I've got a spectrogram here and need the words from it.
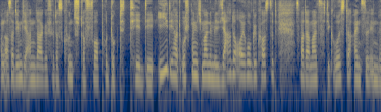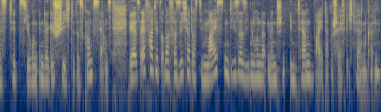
Und außerdem die Anlage für das Kunststoffvorprodukt TDI. Die hat ursprünglich mal eine Milliarde Euro gekostet. Es war damals die größte Einzelinvestition in der Geschichte des Konzerns. BASF hat jetzt aber versichert, dass die meisten dieser 700 Menschen intern weiter beschäftigt werden können.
